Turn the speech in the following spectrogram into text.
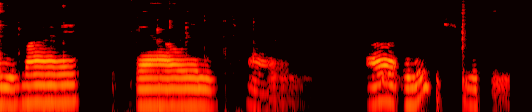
is my Valentine. Uh, image. Let me see.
